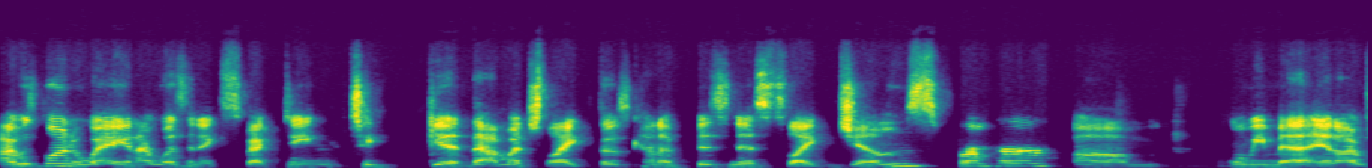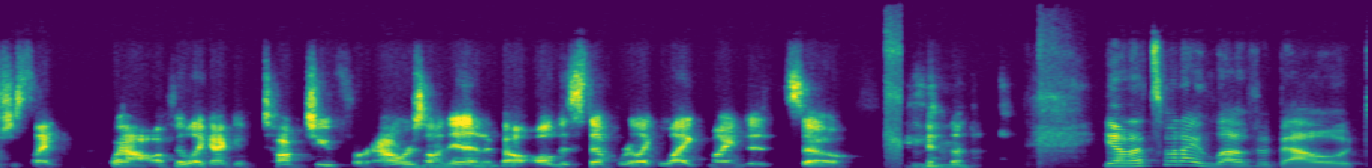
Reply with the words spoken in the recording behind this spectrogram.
I was blown away, and I wasn't expecting to get that much like those kind of business like gems from her um, when we met, and I was just like, wow, I feel like I could talk to you for hours on end about all this stuff. We're like like minded, so. Mm-hmm. Yeah, that's what I love about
